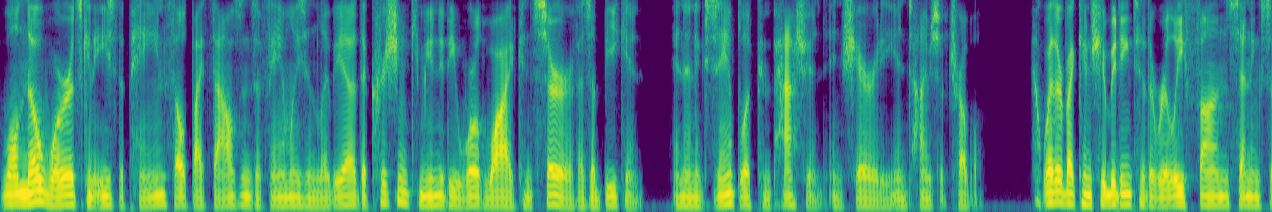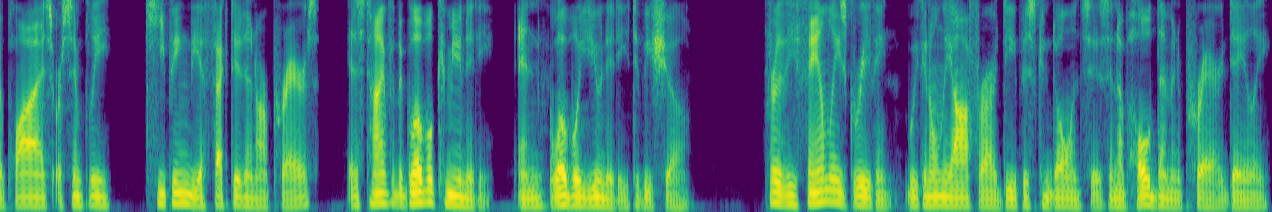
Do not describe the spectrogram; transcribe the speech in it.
While no words can ease the pain felt by thousands of families in Libya, the Christian community worldwide can serve as a beacon and an example of compassion and charity in times of trouble. Whether by contributing to the relief fund, sending supplies, or simply keeping the affected in our prayers, it is time for the global community and global unity to be shown. For the families grieving, we can only offer our deepest condolences and uphold them in prayer daily,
